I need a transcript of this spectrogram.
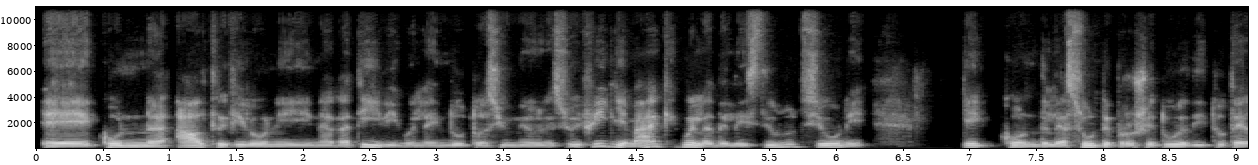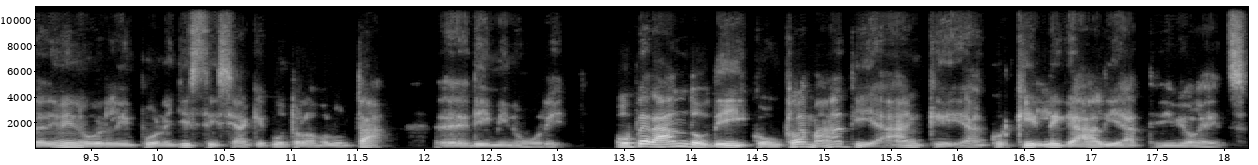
e con altri filoni narrativi, quella indotta sui minori e sui figli, ma anche quella delle istituzioni che con delle assurde procedure di tutela dei minori le impone gli stessi anche contro la volontà eh, dei minori, operando dei conclamati anche, ancorché legali, atti di violenza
